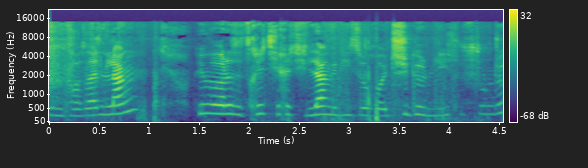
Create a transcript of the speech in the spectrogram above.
ein paar Seiten lang. Auf jeden Fall war das jetzt richtig, richtig lange, diese heutige Lesestunde.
